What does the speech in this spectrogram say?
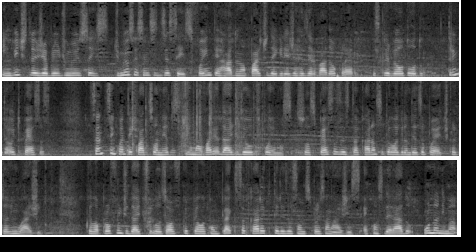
em 23 de abril de 1616. Foi enterrado na parte da igreja reservada ao clero. Escreveu ao todo 38 peças, 154 sonetos e uma variedade de outros poemas. Suas peças destacaram-se pela grandeza poética da linguagem pela profundidade filosófica e pela complexa caracterização dos personagens. É considerado unanima,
